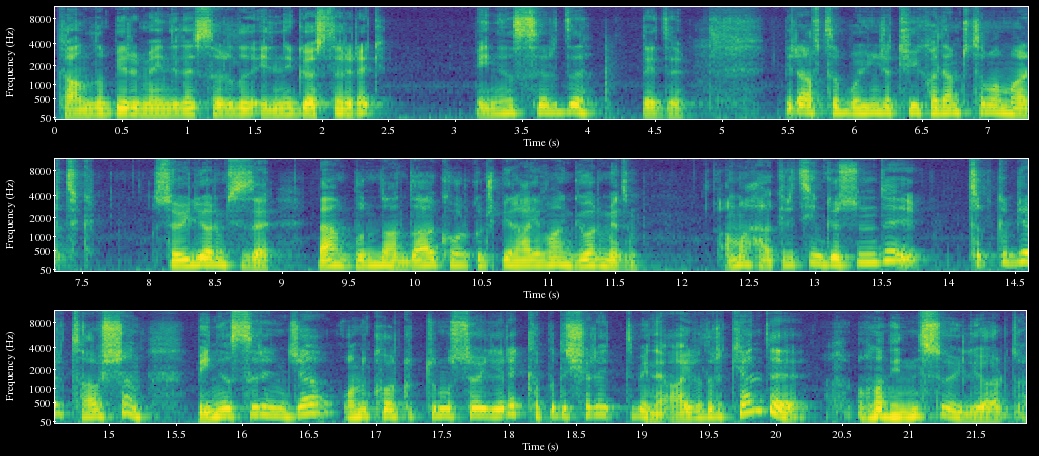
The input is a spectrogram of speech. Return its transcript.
Kanlı bir mendile sarılı elini göstererek ''Beni ısırdı'' dedi. ''Bir hafta boyunca tüy kalem tutamam artık. Söylüyorum size ben bundan daha korkunç bir hayvan görmedim. Ama Hagrid'in gözünde tıpkı bir tavşan. Beni ısırınca onu korkuttuğumu söyleyerek kapı dışarı etti beni. Ayrılırken de ona ninni söylüyordu.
